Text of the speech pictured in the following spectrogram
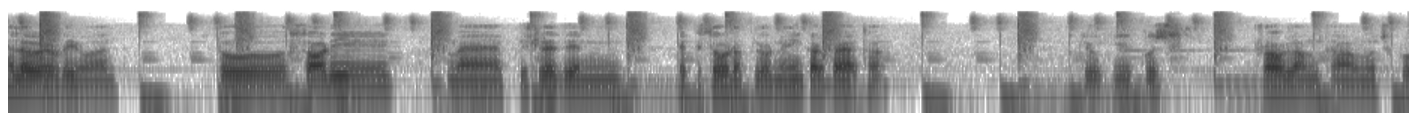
हेलो एवरीवन तो सॉरी मैं पिछले दिन एपिसोड अपलोड नहीं कर पाया था, क्योंकि कुछ प्रॉब्लम था मुझको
